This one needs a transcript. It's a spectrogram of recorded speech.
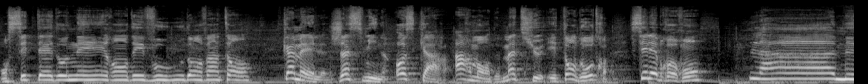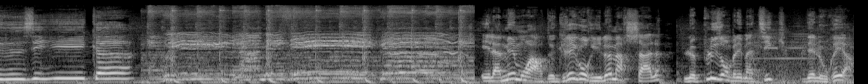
On s'était donné rendez-vous dans 20 ans. Kamel, Jasmine, Oscar, Armande, Mathieu et tant d'autres célébreront la musique. Oui, la musique. Et la mémoire de Grégory Lemarchal, le plus emblématique des lauréats.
